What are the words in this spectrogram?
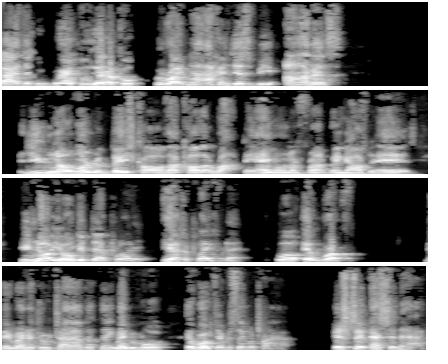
I had to be very political. But right now, I can just be honest. You know, one of the base calls, I call it rock. They angle on the front, bring off the edge. You know you don't get that play. You have to play for that. Well, it worked. They run it three times, I think, maybe more. It worked every single time. It should that shouldn't happen.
